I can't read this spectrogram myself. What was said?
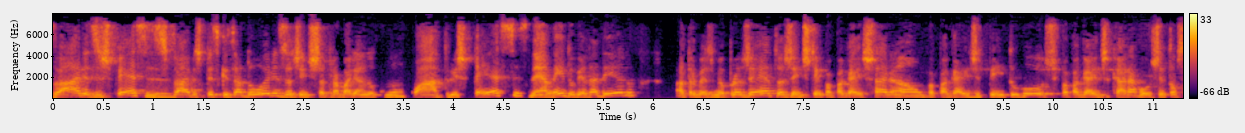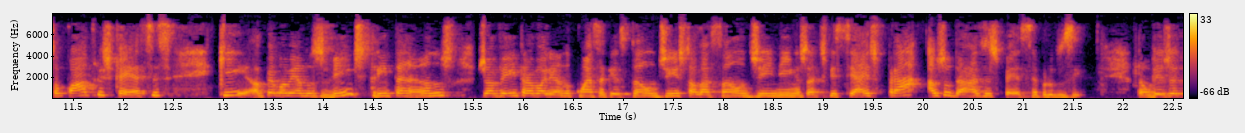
várias espécies, vários pesquisadores. A gente está trabalhando com quatro espécies, né? além do verdadeiro. Através do meu projeto, a gente tem papagaio charão, papagaio de peito roxo, papagaio de cara roxa. Então, são quatro espécies que há pelo menos 20, 30 anos já vêm trabalhando com essa questão de instalação de ninhos artificiais para ajudar as espécies a reproduzir. Então, veja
